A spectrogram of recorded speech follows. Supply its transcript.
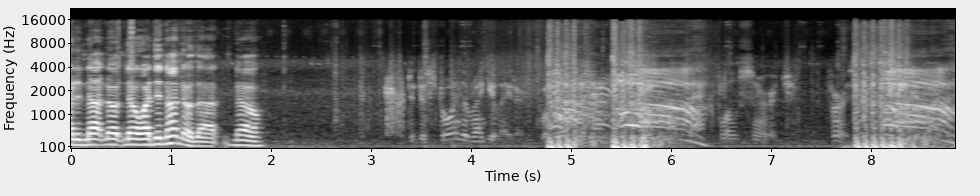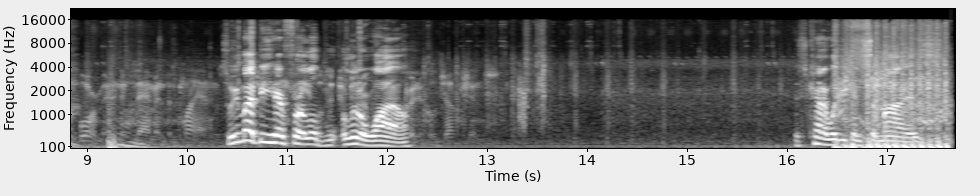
I did not know. No, I did not know that. No. To destroy the regulator, we're going to have to backflow surge. First, you need to find the foreman and examine the plans. So we might be here for a little, a little while. It's kind of what you can surmise.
